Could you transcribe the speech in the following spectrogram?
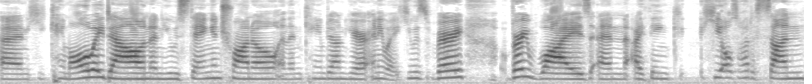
and he came all the way down, and he was staying in Toronto, and then came down here. Anyway, he was very, very wise, and I think he also had a son.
